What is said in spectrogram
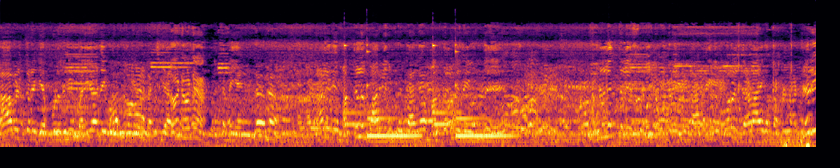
காவல்துறைக்கு எப்பொழுதுமே மரியாதை கொடுக்கக்கூடிய ஒரு கட்சியாக பிரச்சனையே. அதனால இதை மக்களும் பார்த்துட்டு இருக்காங்க. மக்கள் இதை வந்து உள்ளத்திலே சுமந்து கொண்டிருக்கிறாங்க இது போல ஜனநாயக தமிழ்நாட்டில்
